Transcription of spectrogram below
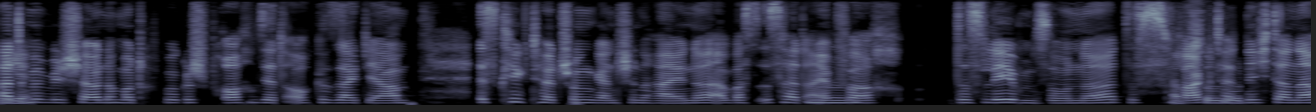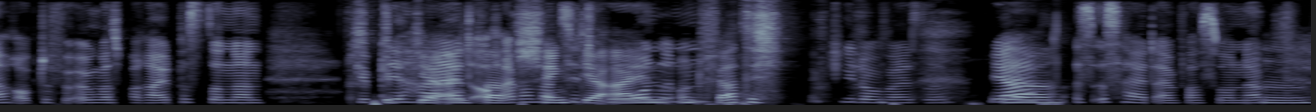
hatte Nee, mit Michelle nochmal drüber gesprochen. Sie hat auch gesagt, ja, es kickt halt schon ganz schön rein, ne? Aber es ist halt Mhm. einfach das Leben so, ne? Das fragt halt absolut. nicht danach, ob du für irgendwas bereit bist, sondern Es gibt gibt dir halt auch einfach, einfach mal schenkt dir ein und Zitronen fertig. Kiloweise. Ja, Ja. es ist halt einfach so, ne? Mhm.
